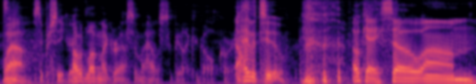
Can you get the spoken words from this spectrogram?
It's Wow. like super secret. I would love my grass in my house to be like a golf course. I would too. Okay, so um,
